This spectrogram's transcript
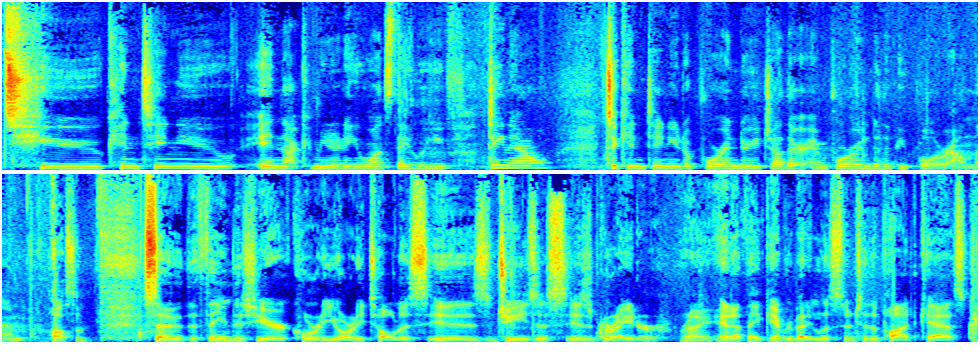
to continue in that community once they leave D now, to continue to pour into each other and pour into the people around them. Awesome. So the theme this year, Corey, you already told us, is Jesus is greater, right? And I think everybody listening to the podcast,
